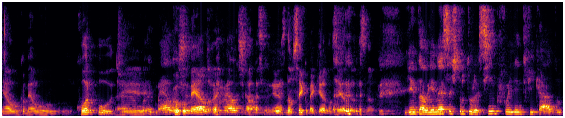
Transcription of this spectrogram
É o, como é o corpo de é, cogumelo. Cogumelo, cogumelo chama assim, né? Não sei como é que é, não sei a tradução. e então, e é nessa estrutura sim que foi identificado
